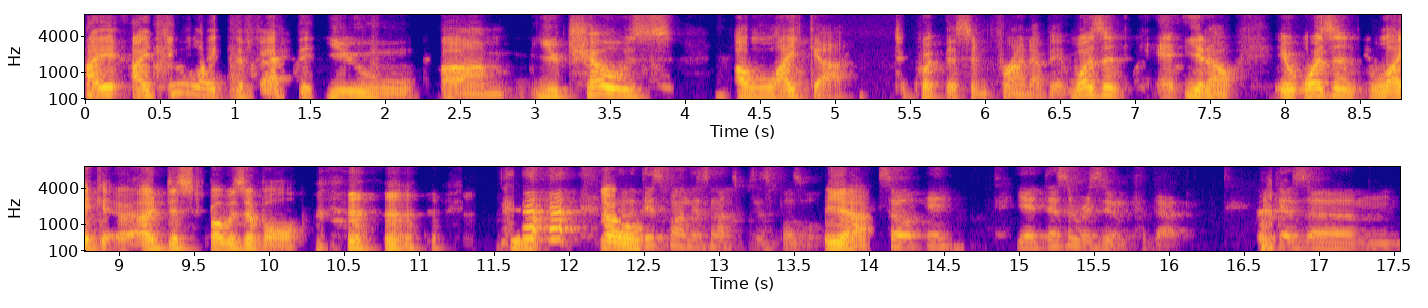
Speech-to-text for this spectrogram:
I I do like the fact that you um you chose a Leica to put this in front of. It wasn't eh, you know it wasn't like a disposable. no, So- this one is not disposable. yeah. So it, yeah, there's a reason for that because um,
